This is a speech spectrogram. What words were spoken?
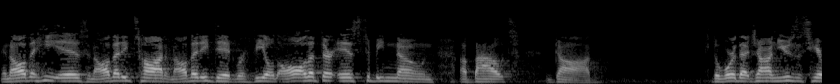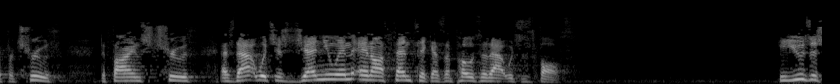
and all that he is and all that he taught and all that he did revealed all that there is to be known about God. The word that John uses here for truth defines truth as that which is genuine and authentic as opposed to that which is false. He uses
